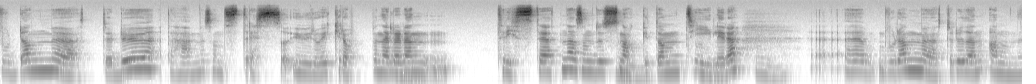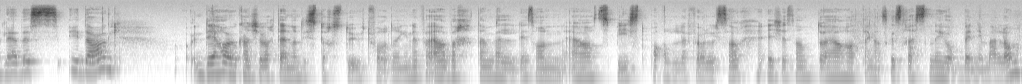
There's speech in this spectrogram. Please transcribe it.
hvordan møter du det her med sånn stress og uro i kroppen, eller den tristheten da, som du snakket om tidligere? Eh, hvordan møter du den annerledes i dag? Det har jo kanskje vært en av de største utfordringene. For jeg har vært en veldig sånn Jeg har spist på alle følelser. ikke sant? Og jeg har hatt en ganske stressende jobb innimellom.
